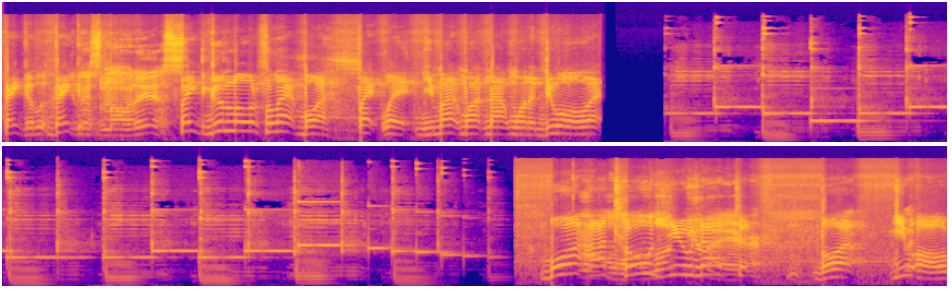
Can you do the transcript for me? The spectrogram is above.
thank, the- thank, Give me the- more of this. thank the good Lord for that, boy. Thank, wait, you might want not want to do all that. Boy, I Oh, told you you not there. to. Boy, you are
